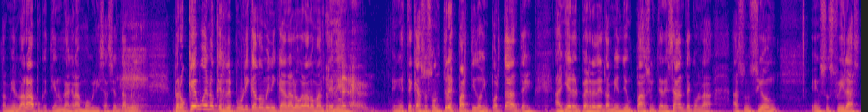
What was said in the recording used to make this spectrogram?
también lo hará porque tiene una gran movilización también. Pero qué bueno que República Dominicana ha logrado mantener, en este caso son tres partidos importantes. Ayer el PRD también dio un paso interesante con la asunción en sus filas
